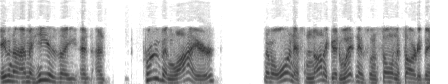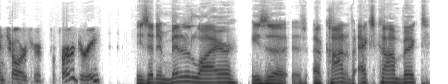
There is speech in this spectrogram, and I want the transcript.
Even though, I mean, he is a, a, a proven liar. Number one, it's not a good witness when someone has already been charged for perjury. He's an admitted liar. He's a, a con, ex-convict,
